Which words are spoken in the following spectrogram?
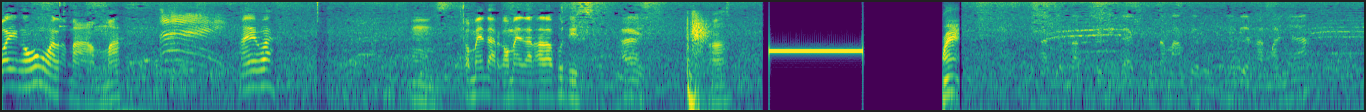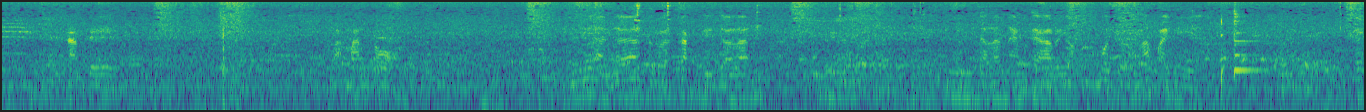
Kok yang ngomong malah mama? Ayo, Pak. Hmm, komentar, komentar ala foodies. Guys, Hah? kita coba ke sini guys, kita mampir. Ini dia namanya sate Pak Manto. Ini ada terletak di jalan jalan MT Haryo. Oh, jalan apa ini ya? Eh,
